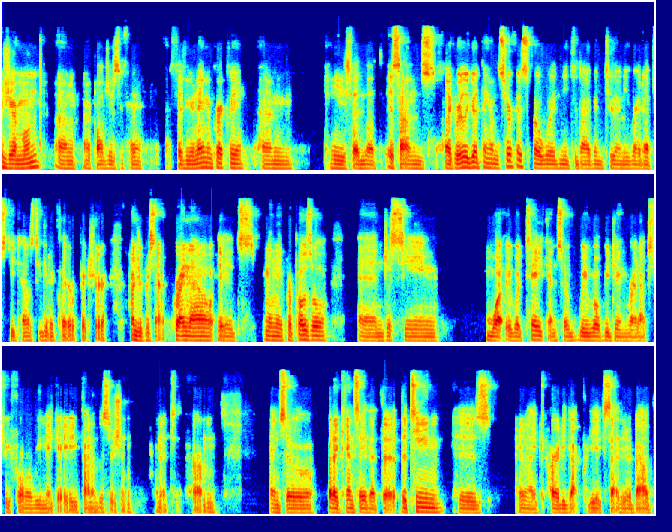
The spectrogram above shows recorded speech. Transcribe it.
Germond, um, I apologize if I said your name incorrectly. Um, he said that it sounds like a really good thing on the surface, but would need to dive into any write-ups details to get a clearer picture. 100%. Right now, it's mainly a proposal and just seeing what it would take. And so we will be doing write-ups before we make a final decision on it. Um, and so, but I can say that the the team is like already got pretty excited about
